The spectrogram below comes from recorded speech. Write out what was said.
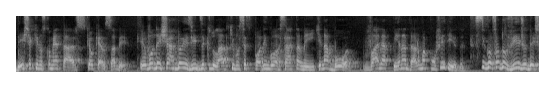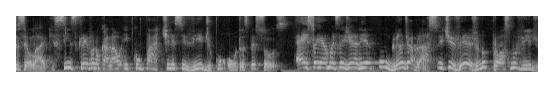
Deixa aqui nos comentários que eu quero saber. Eu vou deixar dois vídeos aqui do lado que vocês podem gostar também, que na boa, vale a pena dar uma conferida. Se gostou do vídeo, deixa seu like, se inscreva no canal e compartilhe esse vídeo com outras pessoas. É isso aí, amantes da engenharia, um grande abraço e te vejo no próximo vídeo.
